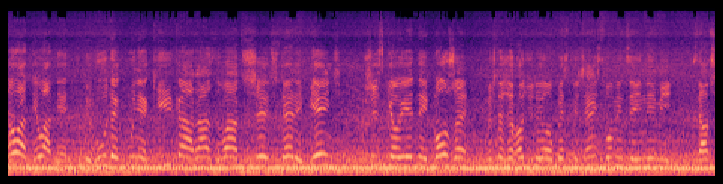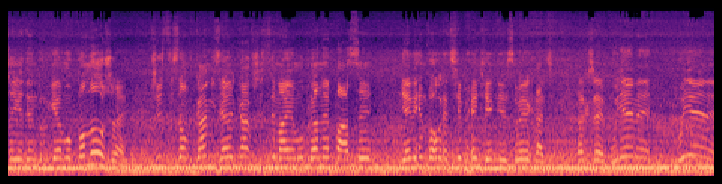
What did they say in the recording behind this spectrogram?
No ładnie, ładnie. Tych łódek płynie kilka, raz, dwa, trzy, cztery, pięć. Wszystkie o jednej porze. Myślę, że chodzi tutaj o bezpieczeństwo między innymi. Zawsze jeden drugiemu pomoże. Wszyscy są w kamizelkach, wszyscy mają ubrane pasy. Nie wiem w ogóle, czy będzie mnie słychać. Także płyniemy, płyniemy.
